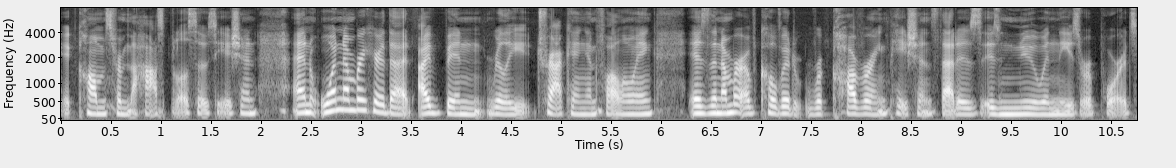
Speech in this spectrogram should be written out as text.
it comes from the hospital association. And one number here that I've been really tracking and following is the number of COVID recovering patients that is is new in these reports.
